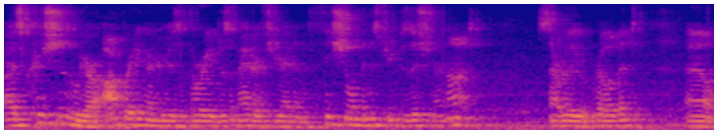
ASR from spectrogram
As Christians, we are operating under His authority. It doesn't matter if you're in an official ministry position or not, it's not really relevant. Uh,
